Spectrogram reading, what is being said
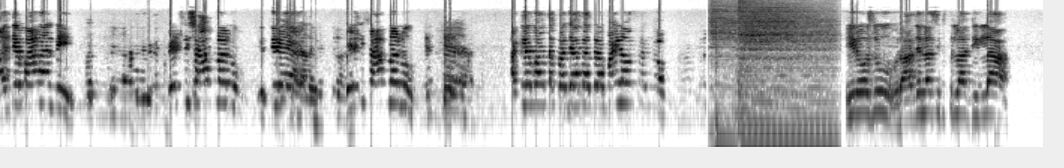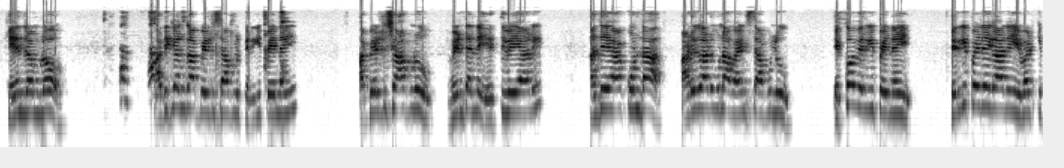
మద్యపానాన్ని పెట్టి షాపులను ఎత్తివేయాలి. పెట్టి షాపులను అఖిల భారత ప్రజాతంత్ర మహిళా సంఘం. ఈ రోజు రాజన్న సిరిసిల్ల జిల్లా కేంద్రంలో అధికంగా బెల్ట్ షాపులు పెరిగిపోయినాయి. ఆ బెల్ట్ షాపులు వెంటనే ఎత్తివేయాలి. అంతేకాకుండా అడుగడుగున వైన్ షాపులు ఎక్కువ పెరిగిపోయినాయి. పెరిగిపోయినాయి కానీ వాటికి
